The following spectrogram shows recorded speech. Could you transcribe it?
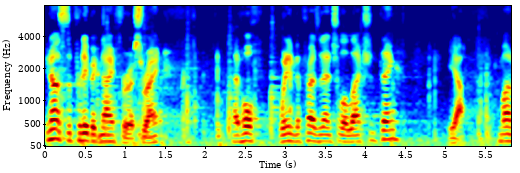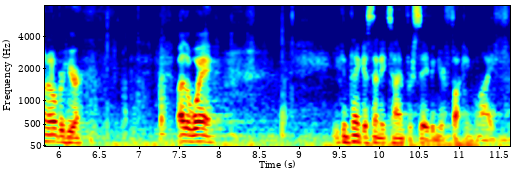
You know, it's a pretty big night for us, right? That whole winning the presidential election thing? Yeah. Come on over here. By the way, you can thank us anytime for saving your fucking life.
